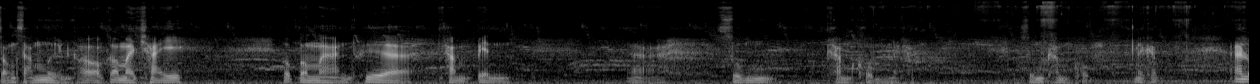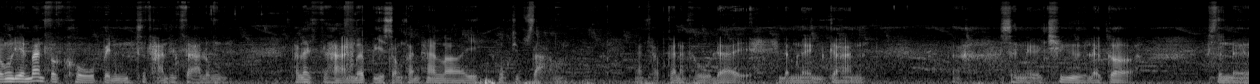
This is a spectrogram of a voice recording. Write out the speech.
สองสามหมื่นพอก็มาใช้งบประมาณเพื่อทำเป็นซุ้มคำคมนะครับซุ้มคำคมนะครับโรงเรียนบ้านประโคเป็นสถานศึกษาลงพระราชทานเมื่อปี 2563 นะครับคณะครูได้ดำเนินการเสนอชื่อแล้วก็ เสนอ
